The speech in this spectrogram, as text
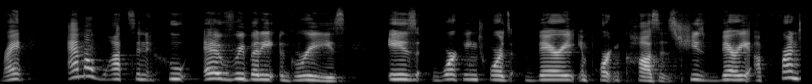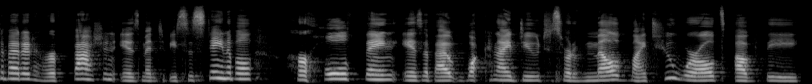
right? Emma Watson, who everybody agrees is working towards very important causes. She's very upfront about it. Her fashion is meant to be sustainable. Her whole thing is about what can I do to sort of meld my two worlds of the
